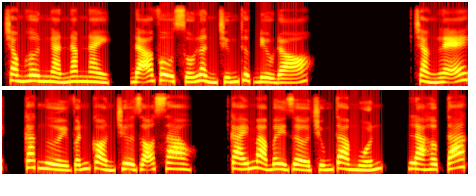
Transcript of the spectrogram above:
trong hơn ngàn năm này, đã vô số lần chứng thực điều đó. Chẳng lẽ, các người vẫn còn chưa rõ sao? Cái mà bây giờ chúng ta muốn, là hợp tác,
